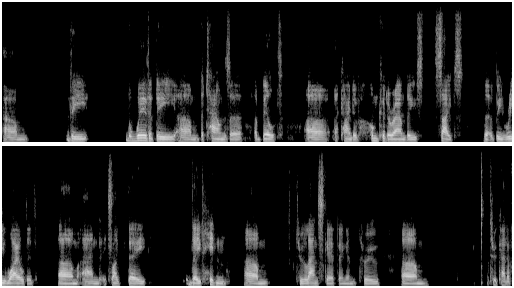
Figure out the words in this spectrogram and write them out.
um, the the way that the um, the towns are, are built uh, are kind of hunkered around these sites that have been rewilded, um, and it's like they they've hidden um, through landscaping and through um, through kind of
